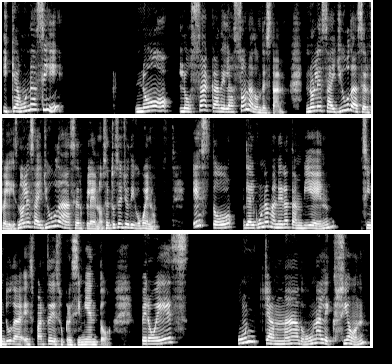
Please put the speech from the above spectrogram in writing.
Y que aún así no los saca de la zona donde están, no les ayuda a ser feliz, no les ayuda a ser plenos. Entonces yo digo, bueno, esto de alguna manera también, sin duda, es parte de su crecimiento, pero es un llamado, una lección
